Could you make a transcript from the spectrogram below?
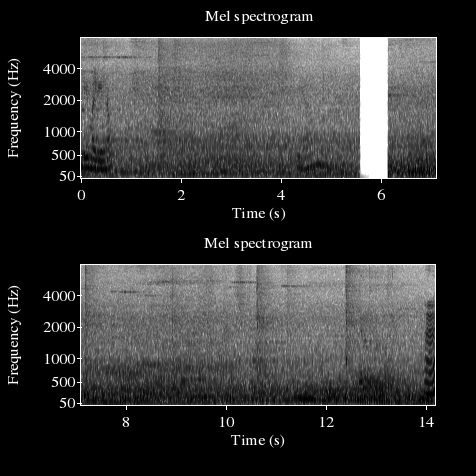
Hindi malinaw. Ayan. Kailan ito dumating? Ha?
